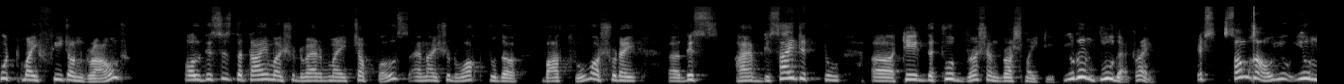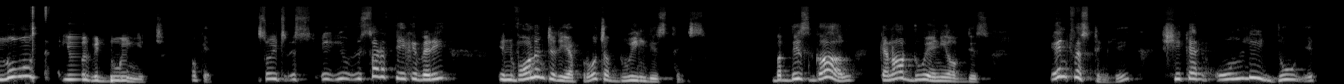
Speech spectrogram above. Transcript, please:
put my feet on ground? Well, this is the time I should wear my chappals and I should walk to the bathroom, or should I? Uh, this I have decided to uh, take the toothbrush and brush my teeth. You don't do that, right? It's somehow you you know you will be doing it. Okay, so it's, it's you sort of take a very involuntary approach of doing these things. But this girl cannot do any of this. Interestingly, she can only do it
